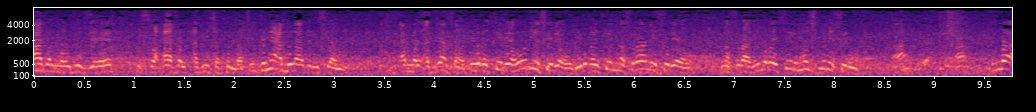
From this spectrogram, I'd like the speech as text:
هذا الموجود في إيه؟ في الصحافة الحديثة كلها في جميع البلاد الإسلامية. أما الأديان ثلاثة يبغى يصير يهودي يصير يهودي. يبغى يصير نصراني يصير يهودي. نصراني. يبغى يصير مسلم يصير مسلم. ها؟ ها؟ لا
